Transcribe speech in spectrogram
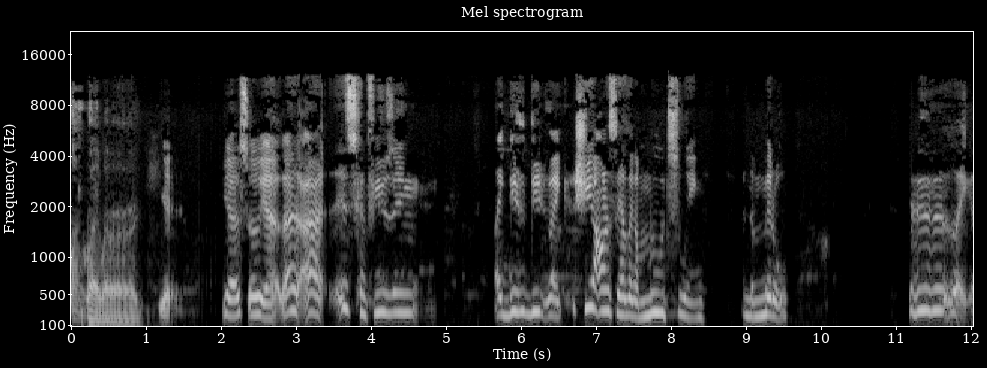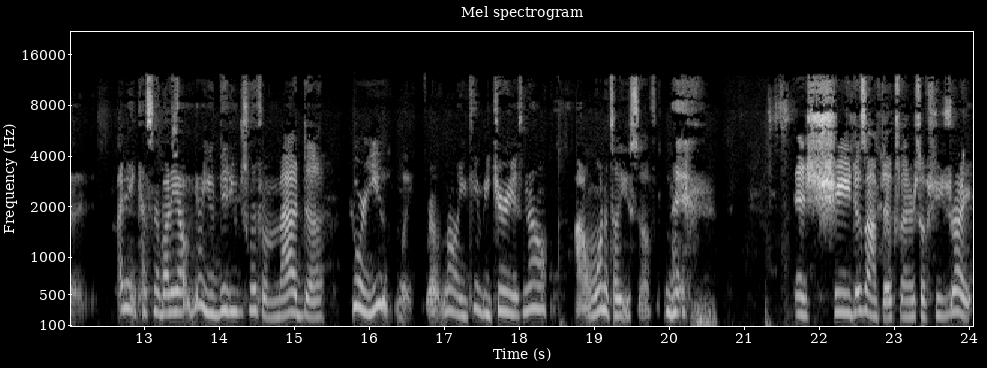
Right, right, right, right. Yeah, yeah. So yeah, that uh, it's confusing. Like, did did, like she honestly had like a mood swing in the middle. Like, I didn't cuss nobody out. Yeah, you did. You just went from mad to who are you? Like, bro, no, you can't be curious now. I don't want to tell you stuff. and she doesn't have to explain herself. She's right.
